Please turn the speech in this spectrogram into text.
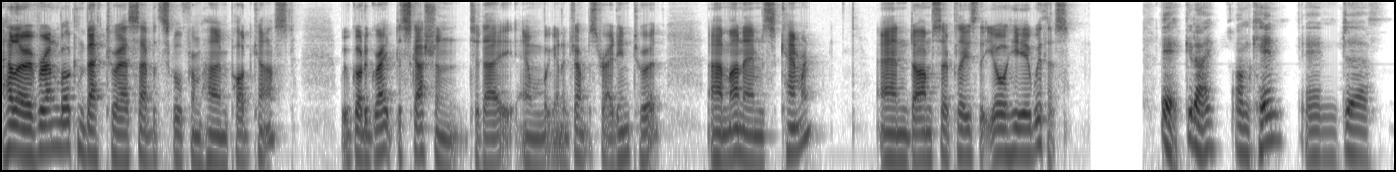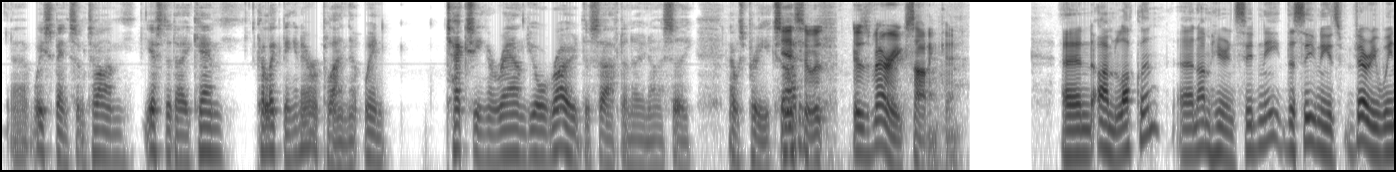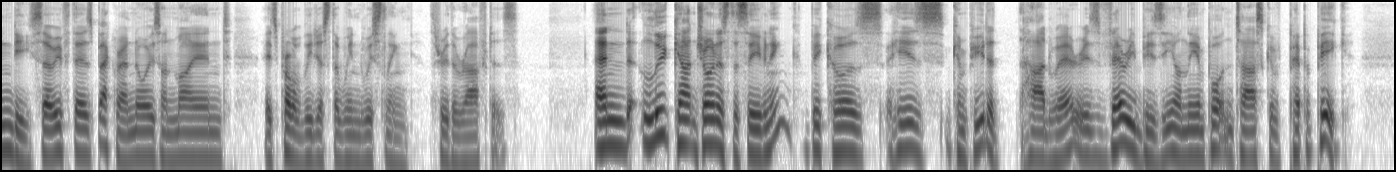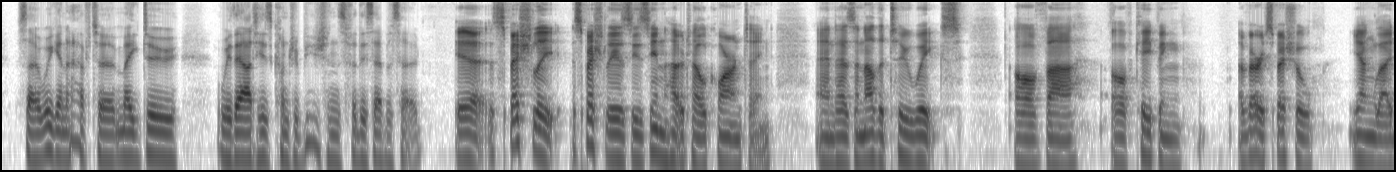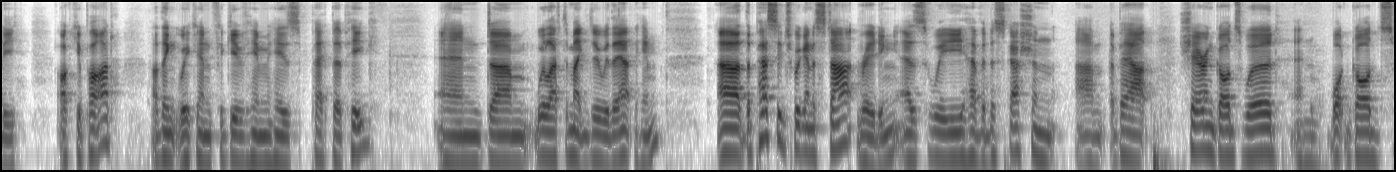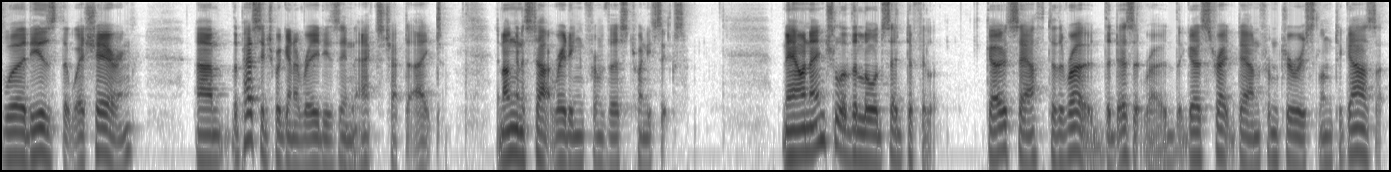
Hello, everyone. Welcome back to our Sabbath School from Home podcast. We've got a great discussion today, and we're going to jump straight into it. Uh, my name's Cameron, and I'm so pleased that you're here with us. Yeah, g'day. I'm Ken, and uh, uh, we spent some time yesterday, Cam, collecting an aeroplane that went taxiing around your road this afternoon. I see. That was pretty exciting. Yes, it was. It was very exciting, Ken. And I'm Lachlan, and I'm here in Sydney. This evening it's very windy, so if there's background noise on my end, it's probably just the wind whistling through the rafters. And Luke can't join us this evening because his computer hardware is very busy on the important task of Peppa Pig. So we're going to have to make do without his contributions for this episode. Yeah, especially especially as he's in hotel quarantine and has another two weeks of uh, of keeping a very special young lady occupied. I think we can forgive him his Peppa Pig, and um, we'll have to make do without him. Uh, the passage we're going to start reading as we have a discussion um, about sharing God's word and what God's word is that we're sharing. Um, the passage we're going to read is in Acts chapter 8, and I'm going to start reading from verse 26. Now, an angel of the Lord said to Philip, Go south to the road, the desert road that goes straight down from Jerusalem to Gaza.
